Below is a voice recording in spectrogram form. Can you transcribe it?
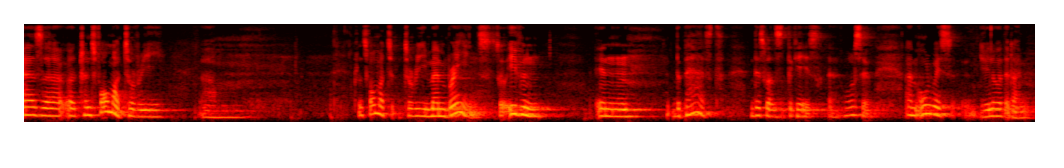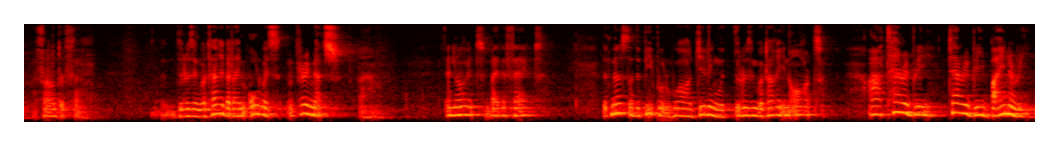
as a, a transformatory, um, transformatory membranes. So even in the past, this was the case uh, also. I'm always, you know that I'm fond of uh, Deleuze and Guattari, but I'm always very much um, annoyed by the fact that most of the people who are dealing with Deleuze and Guattari in art are terribly, terribly binary.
